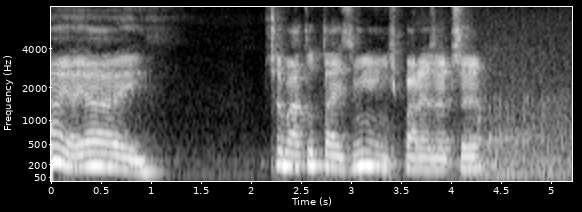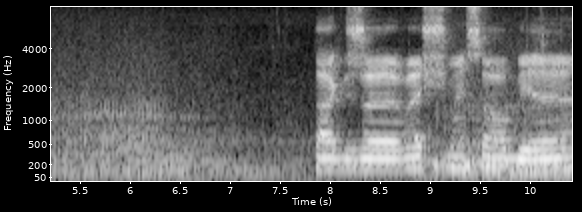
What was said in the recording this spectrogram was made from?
Ajajaj. Trzeba tutaj zmienić parę rzeczy. Także weźmy sobie.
